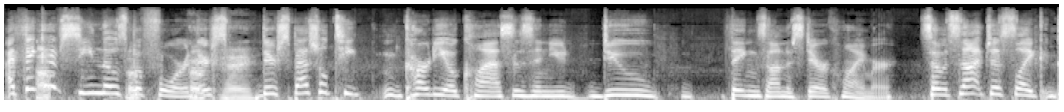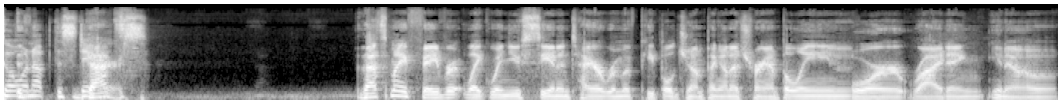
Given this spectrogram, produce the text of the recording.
I think I've seen those before. There's okay. there's specialty cardio classes, and you do things on a stair climber. So it's not just like going up the stairs. That's that's my favorite. Like when you see an entire room of people jumping on a trampoline or riding, you know,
